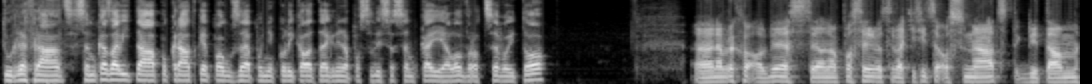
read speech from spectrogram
Tour de France. Semka zavítá po krátké pauze, po několika letech, kdy naposledy se Semka jelo v roce Vojto. Eh, na vrchol Albi sil naposledy v roce 2018, kdy tam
